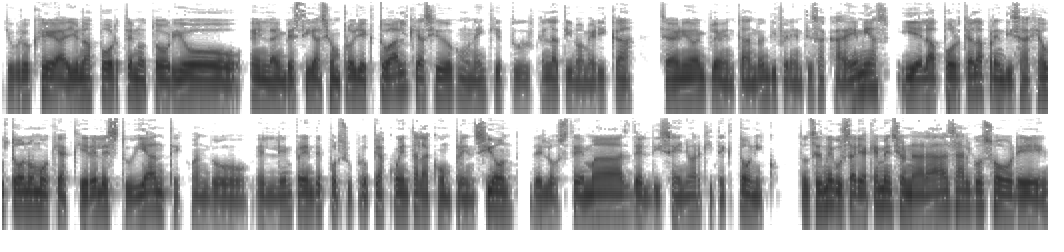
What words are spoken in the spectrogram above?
yo creo que hay un aporte notorio en la investigación proyectual que ha sido como una inquietud que en Latinoamérica se ha venido implementando en diferentes academias y el aporte al aprendizaje autónomo que adquiere el estudiante cuando él emprende por su propia cuenta la comprensión de los temas del diseño arquitectónico. Entonces me gustaría que mencionaras algo sobre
